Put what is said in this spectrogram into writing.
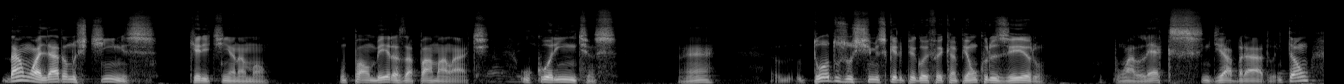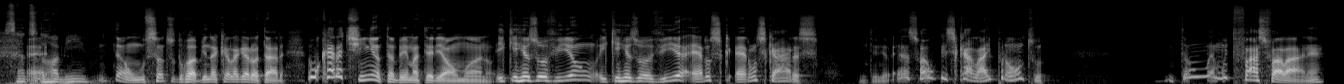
dá uma olhada nos times que ele tinha na mão. O Palmeiras da Parmalat, o Corinthians, né? todos os times que ele pegou e foi campeão, o Cruzeiro, um Alex endiabrado. Então, Santos é, do Robinho. Então, o Santos do Robinho, aquela garotada. O cara tinha também material humano. E quem resolviam, e quem resolvia eram os, eram os caras. Entendeu? Era só escalar e pronto. Então é muito fácil falar, né?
